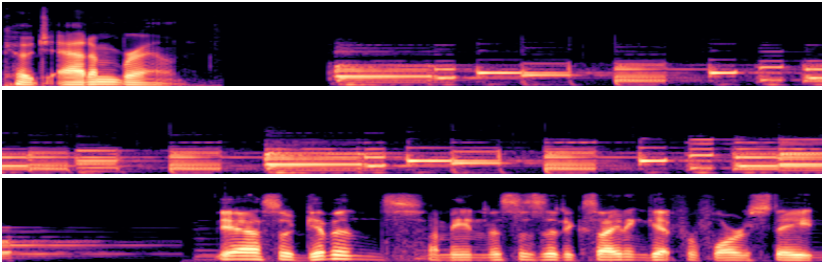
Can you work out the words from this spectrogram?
Coach Adam Brown. Yeah, so Gibbons, I mean, this is an exciting get for Florida State.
